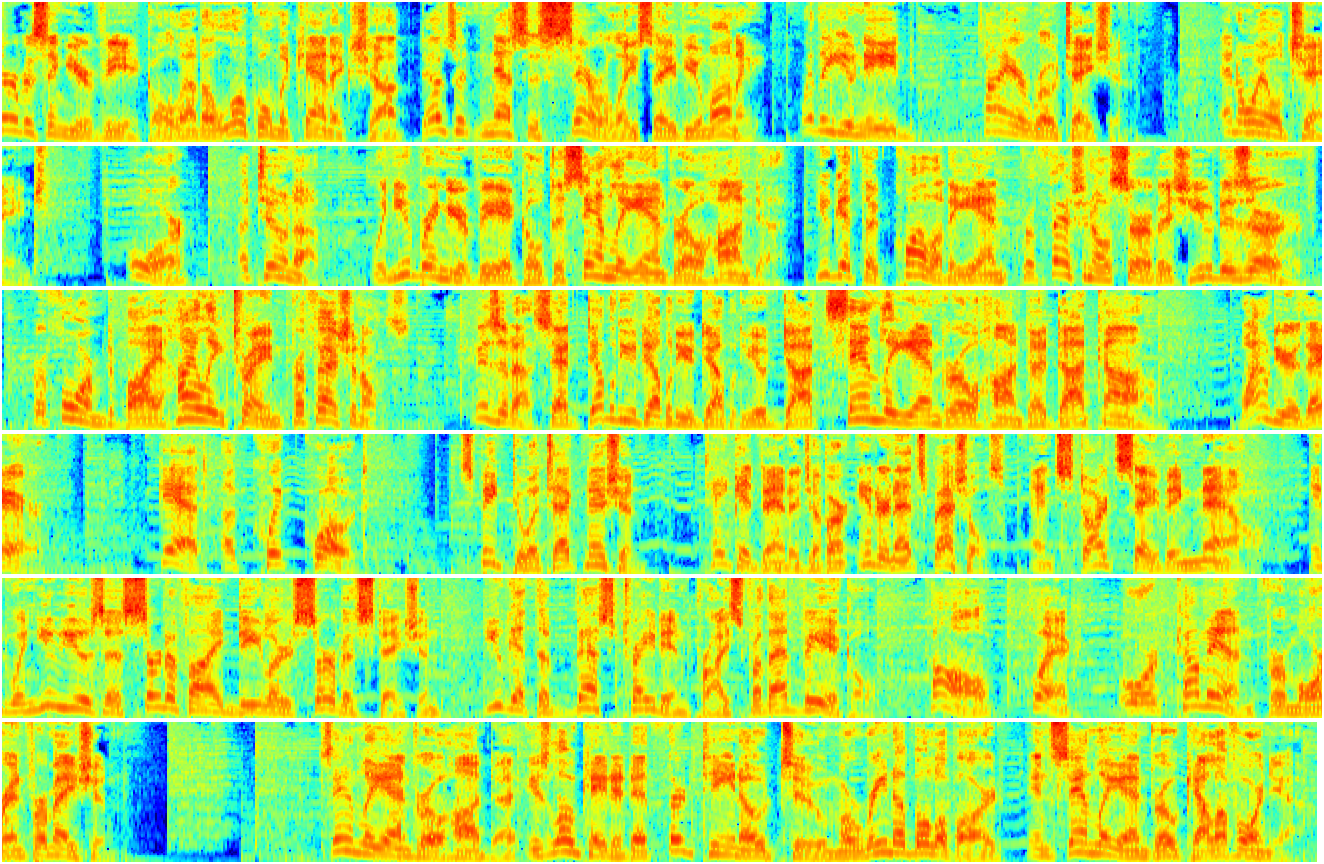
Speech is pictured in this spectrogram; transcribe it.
Servicing your vehicle at a local mechanic shop doesn't necessarily save you money. Whether you need tire rotation, an oil change, or a tune up. When you bring your vehicle to San Leandro Honda, you get the quality and professional service you deserve, performed by highly trained professionals. Visit us at www.sanleandrohonda.com. While you're there, get a quick quote. Speak to a technician. Take advantage of our internet specials and start saving now. And when you use a certified dealer service station, you get the best trade in price for that vehicle. Call, click, or come in for more information. San Leandro Honda is located at 1302 Marina Boulevard in San Leandro, California.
